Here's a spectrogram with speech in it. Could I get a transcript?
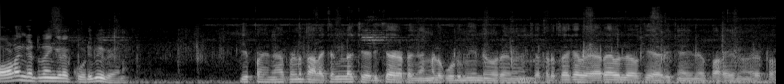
ഓളം കിട്ടണമെങ്കിൽ കുടുമി വേണം. ഈ പൈനാപ്പിളിന് തലക്കലുള്ള ചെടിക്കാകട്ടെ ഞങ്ങൾ കുടുമി എന്ന് പറയുന്നത്. ചിലടത്തൊക്കെ വേറെ വല്ലതൊക്കെ ആയിരിക്കും അതിന് പറയുന്നത് കേട്ടോ.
